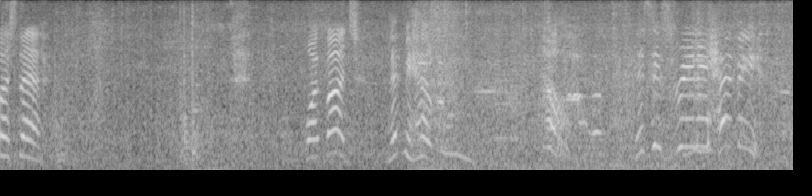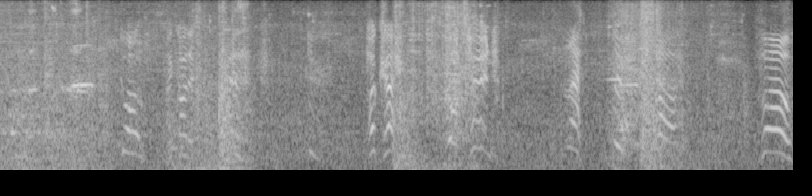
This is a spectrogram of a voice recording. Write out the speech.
Almost there. Won't budge. Let me help. Oh, this is really heavy! Go! I got it. Okay, your turn! Oh,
